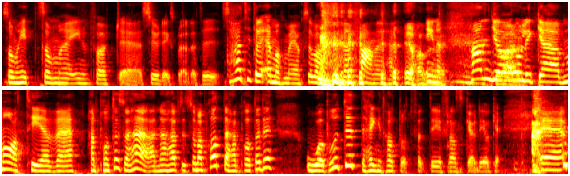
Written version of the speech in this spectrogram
Som, hit, som har infört eh, surdegsbrödet i... Så här tittade Emma på mig också. Bara, Vem fan är det här? Ja. Innan. Han gör Tyvärr. olika mat-tv. Han pratar så här. Han har haft ett sommarprat han pratade oavbrutet. Det här är inget hatbrott för att det är franska och det är okej. Eh,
